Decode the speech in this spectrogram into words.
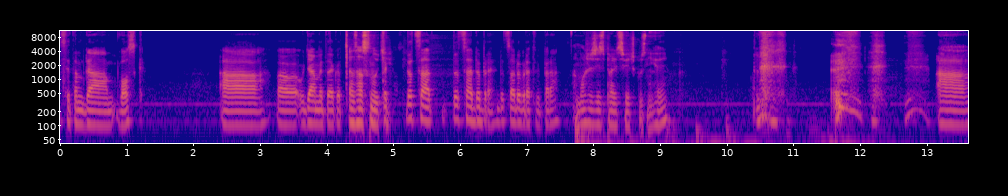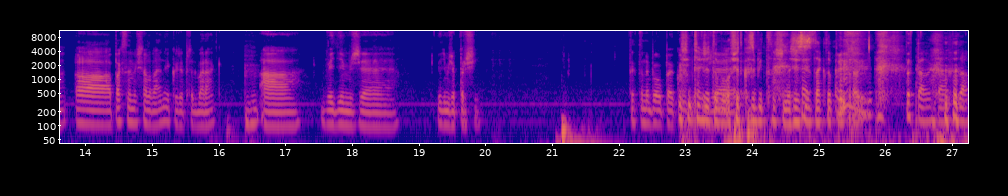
si tam dám vosk a uh, uděláme to jako A zaschnutí. tak docela, docela dobré, docela dobré to vypadá. A môžeš si spraviť sviečku z nich, hej? a, a pak jsem vyšel ven, jakože před barák Mhm. a vidím, že vidím, že prší. Tak to nebylo úplně cool, Takže to bolo všetko zbytočné, že si sa takto pripravil. Totál, kámo, totál.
